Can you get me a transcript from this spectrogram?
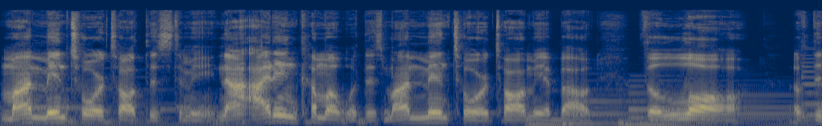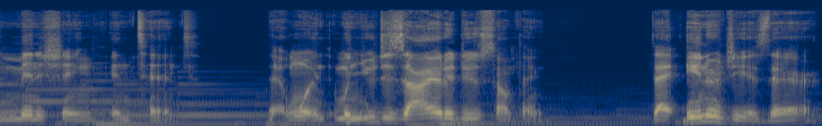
My mentor taught this to me. Now, I didn't come up with this. My mentor taught me about the law of diminishing intent. That when, when you desire to do something, that energy is there.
